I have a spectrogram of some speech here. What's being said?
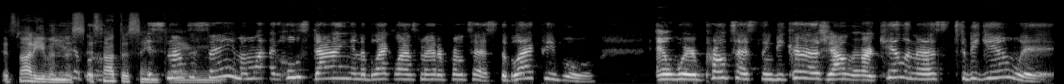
It's not even Yeah, this. It's not the same. It's not the same. I'm like, who's dying in the Black Lives Matter protests? The black people. And we're protesting because y'all are killing us to begin with.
